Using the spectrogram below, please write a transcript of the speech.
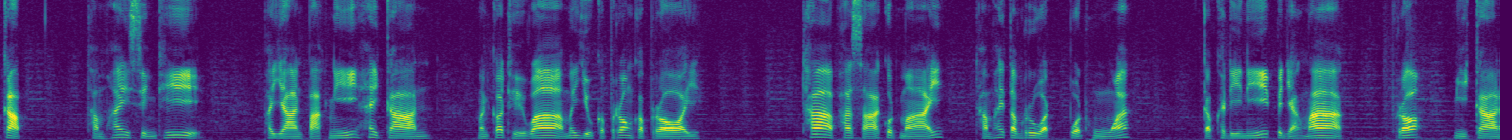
ำกับทำให้สิ่งที่พยานปากนี้ให้การ มันก็ถือว่าไม่อยู่กับร่องกับรอย ถ้าภาษากฎหมายทำให้ตำรวจปวดหัว กับคดีนี้เป็นอย่างมาก เพราะมีการ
